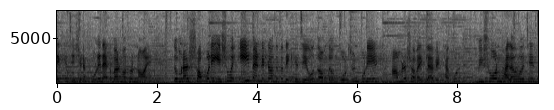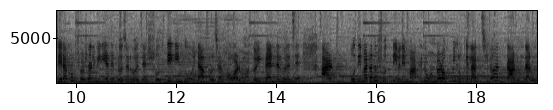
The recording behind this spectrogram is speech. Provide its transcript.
দেখেছি সেটা ফোনে দেখাবার মতো নয়। তোমরা সকলে এসো এই প্যান্ডেলটা অন্তত দেখে যেও। দমদম, অর্জুনপুরের, আমরা সবাই ক্লাবের ঠাকুর। ভীষণ ভালো হয়েছে। যেরকম সোশ্যাল মিডিয়াতে প্রচার হয়েছে, সত্যি কিন্তু এটা প্রচার হওয়ার মতোই প্যান্ডেল হয়েছে। আর প্রতিমাটা তো সত্যি মানে মাকে তো অন্যরকমই লুকে লাগছিল আর দারুণ দারুণ।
